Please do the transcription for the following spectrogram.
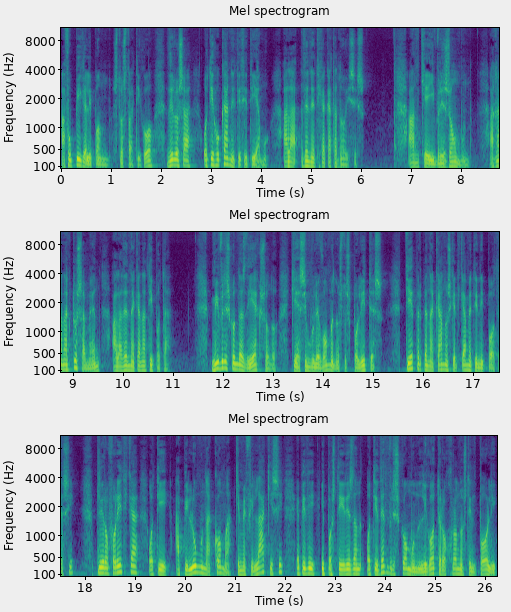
Αφού πήγα λοιπόν στο στρατηγό, δήλωσα ότι έχω κάνει τη θητεία μου, αλλά δεν έτυχα κατανόησης. Αν και υβριζόμουν, αγανακτούσα μεν, αλλά δεν έκανα τίποτα. Μη βρίσκοντας διέξοδο και συμβουλευόμενος τους πολίτες τι έπρεπε να κάνω σχετικά με την υπόθεση, πληροφορήθηκα ότι απειλούμουν ακόμα και με φυλάκιση επειδή υποστήριζαν ότι δεν βρισκόμουν λιγότερο χρόνο στην πόλη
